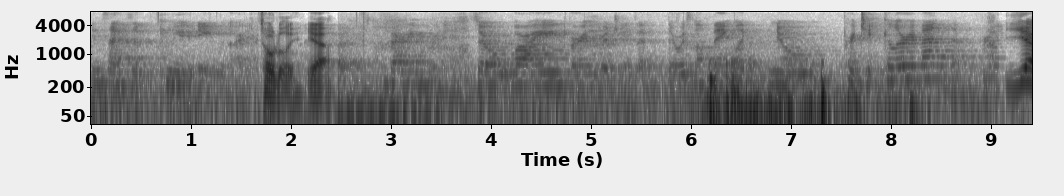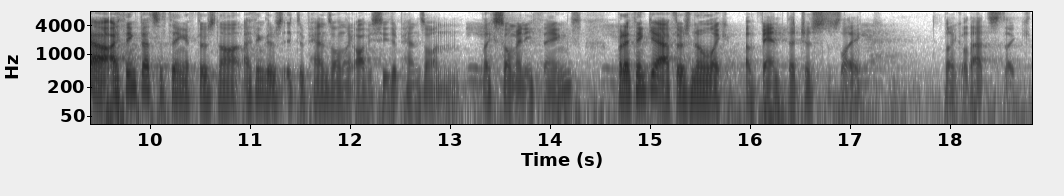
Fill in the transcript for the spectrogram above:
in sense of community with artists. totally yeah. Very important. So why burn bridges if there was nothing like no particular event that Yeah, I think that's the thing. If there's not, I think there's. It depends on like obviously depends on like so many things. But I think yeah, if there's no like event that just is like, like oh that's like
